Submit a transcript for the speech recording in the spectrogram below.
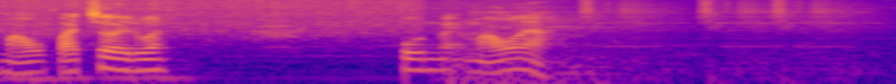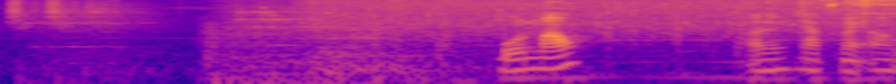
Máu quá chơi luôn. Phun mẹ máu rồi à? bốn máu à ở đây nhặt mẹ không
